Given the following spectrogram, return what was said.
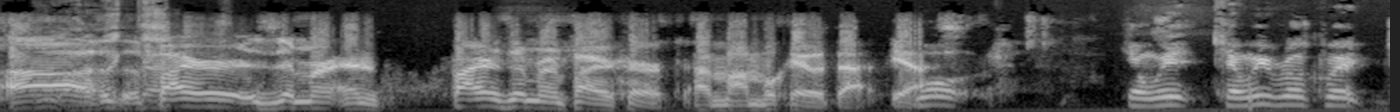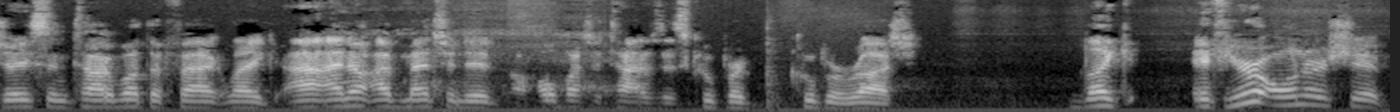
Uh, like the that. fire Zimmer and fire Zimmer and fire Kirk. I'm I'm okay with that. Yeah. Well, can we can we real quick, Jason, talk about the fact like I, I know I've mentioned it a whole bunch of times. This Cooper Cooper Rush, like if your ownership,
